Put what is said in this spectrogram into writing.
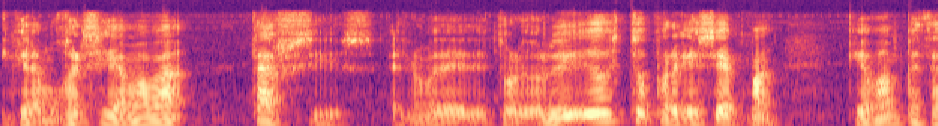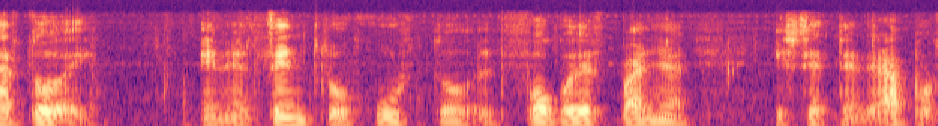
y que la mujer se llamaba Tarsis, el nombre de, Toledo. Le digo esto para que sepan que va a empezar todo ahí, en el centro justo, el foco de España, y se extenderá por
